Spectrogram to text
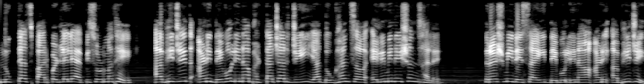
नुकत्याच पार पडलेल्या एपिसोडमध्ये अभिजित आणि देवोलिना भट्टाचार्यजी या दोघांचं एलिमिनेशन झालंय. रश्मी देसाई देबोलिना आणि अभिजित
